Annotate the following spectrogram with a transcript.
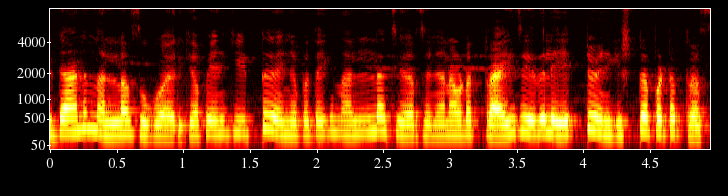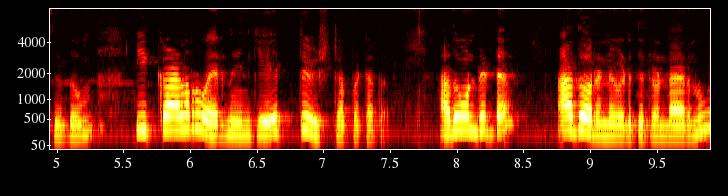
ഇടാനും നല്ല സുഖമായിരിക്കും. അപ്പോൾ എനിക്ക് ഇട്ട് കഴിഞ്ഞപ്പോഴത്തേക്ക് നല്ല ചേർച്ച. ഞാൻ അവിടെ ട്രൈ ചെയ്തതിൽ ഏറ്റവും എനിക്ക് ഇഷ്ടപ്പെട്ട ഡ്രസ്സ് ഇതും ഈ കളറുമായിരുന്നു എനിക്ക് ഏറ്റവും ഇഷ്ടപ്പെട്ടത്. അതുകൊണ്ടിട്ട് അതൊരെണ്ണം എടുത്തിട്ടുണ്ടായിരുന്നു.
